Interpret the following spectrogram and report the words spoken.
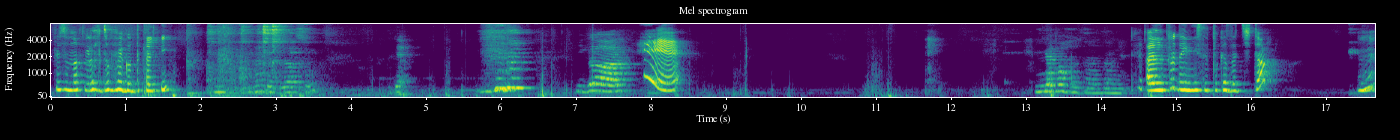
Wszyscy na fioletowego dali. Igor! Nie. Nie teraz do mnie. Ale naprawdę nie chcę pokazać ci to? Mhm.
